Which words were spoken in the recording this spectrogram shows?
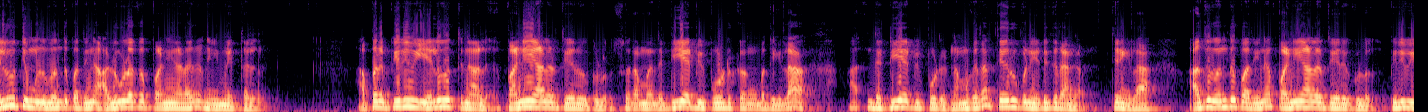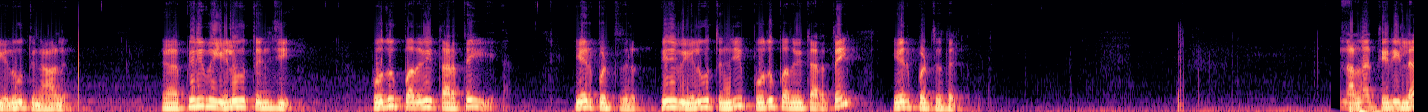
எழுபத்தி மூணு வந்து பார்த்திங்கன்னா அலுவலக பணியாளர் நியமித்தல். அப்புறம் பிரிவு எழுபத்தி நாலு பணியாளர் தேர்வுக்குழு. ஸோ நம்ம இந்த டிஆர்பி போட்டிருக்காங்க பார்த்தீங்களா இந்த டிஆர்பி போர்டு நமக்கு தான் தேர்வு பண்ணி எடுக்கிறாங்க. சரிங்களா? அது வந்து பார்த்திங்கன்னா பணியாளர் தேர்வுக்குழு. பிரிவு எழுபத்தி நாலு. பிரிவு எழுபத்தஞ்சி பொது பதவி தரத்தை ஏற்படுத்துதல். பிரிவு எழுபத்தஞ்சு பொது பதவி தரத்தை ஏற்படுத்துதல். நல்லா தெரியல.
